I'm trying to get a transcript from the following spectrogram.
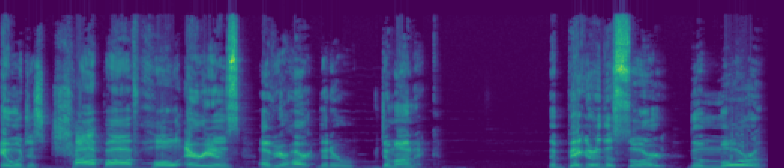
it will just chop off whole areas of your heart that are demonic. The bigger the sword, the more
